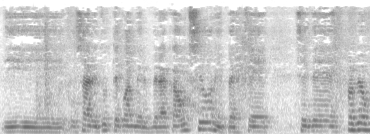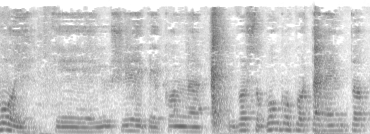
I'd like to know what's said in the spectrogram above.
di usare tutte quante le precauzioni perché siete proprio voi che riuscirete con il vostro buon comportamento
